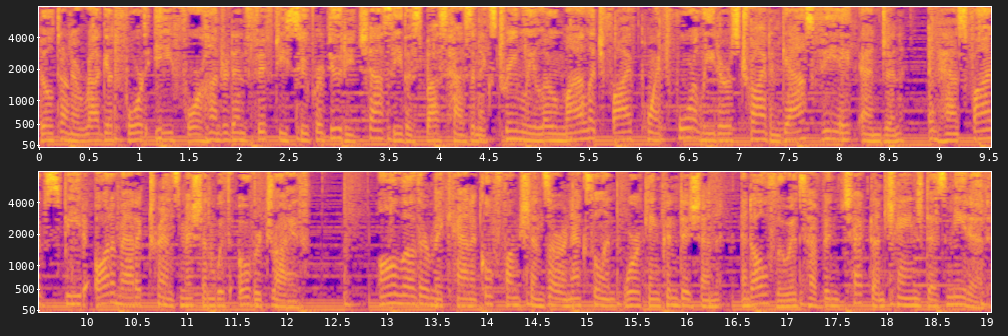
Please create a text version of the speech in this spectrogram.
Built on a rugged Ford E450 Super Duty chassis this bus has an extremely low mileage 5.4 liters Triton gas V8 engine, and has 5-speed automatic transmission with overdrive. All other mechanical functions are in excellent working condition, and all fluids have been checked and changed as needed.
